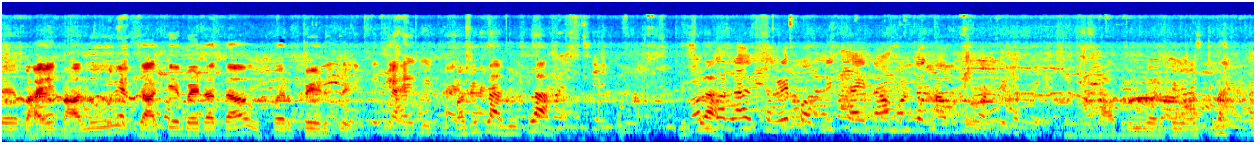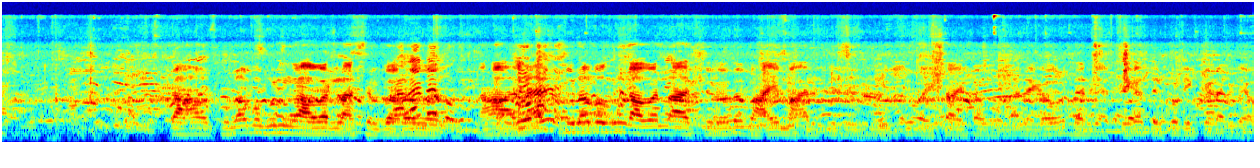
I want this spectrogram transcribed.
थे। भाई भालू जाके बैठा था ऊपर पेड़ पे। बघितला दिसला? दिसला? सगळे पब्लिक आहे ना म्हणतो घाबरून वरती घाबरून वरती बसला। का तुला बघून घाबरला असेल बरोबर हा तुला बघून घाबरला असेल बोले भाई मार तो ऐसा ऐसा बोला देगा वो डर जाते का तेरे को देख के डर गया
